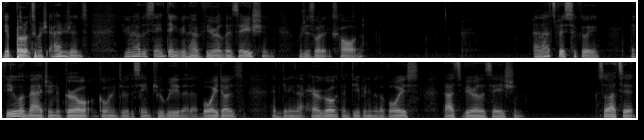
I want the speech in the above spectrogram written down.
get built up too much androgens, you're gonna have the same thing. You're gonna have virilization, which is what it's called. And that's basically if you imagine a girl going through the same puberty that a boy does and getting that hair growth and deepening of the voice, that's virilization. So that's it.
